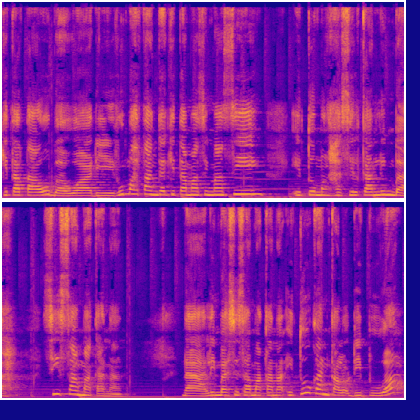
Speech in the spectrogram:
kita tahu bahwa di rumah tangga kita masing-masing itu menghasilkan limbah, sisa makanan. Nah, limbah sisa makanan itu kan kalau dibuang,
